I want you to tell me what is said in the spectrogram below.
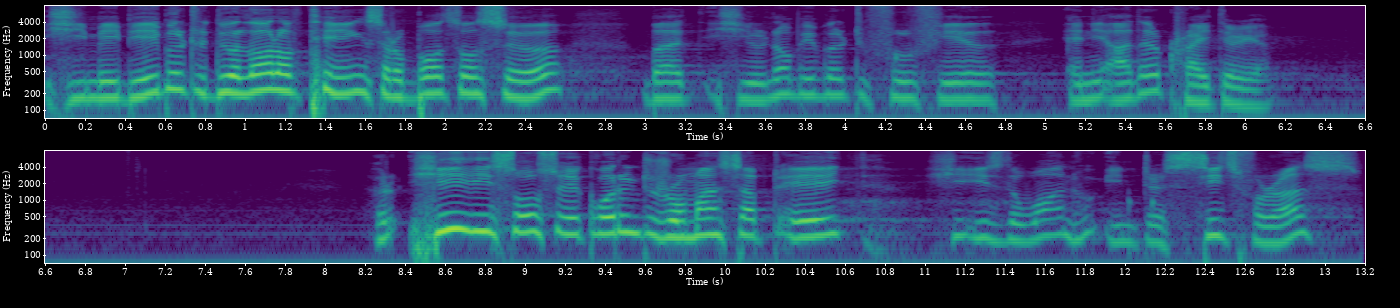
He may be able to do a lot of things, robots also, but he will not be able to fulfill any other criteria. He is also, according to Romans chapter 8, he is the one who intercedes for us.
